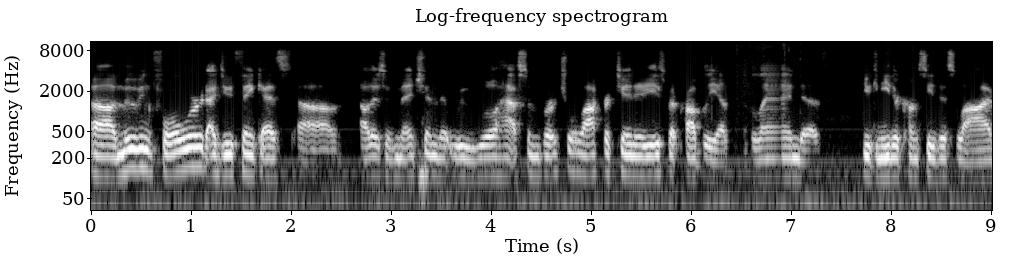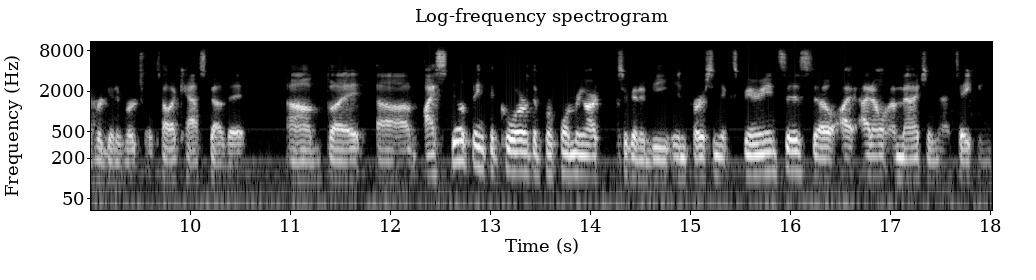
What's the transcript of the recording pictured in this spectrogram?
Uh, moving forward, I do think, as uh, others have mentioned, that we will have some virtual opportunities, but probably a blend of you can either come see this live or get a virtual telecast of it. Um, but uh, I still think the core of the performing arts are going to be in-person experiences. So I, I don't imagine that taking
